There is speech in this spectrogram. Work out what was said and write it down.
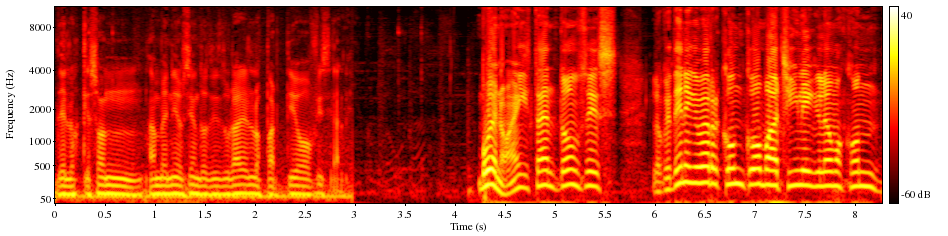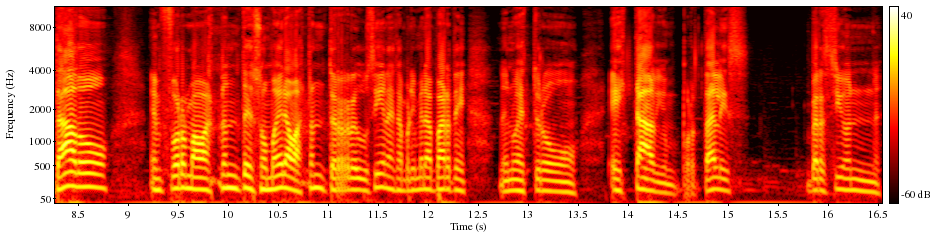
de los que son han venido siendo titulares en los partidos oficiales. Bueno, ahí está entonces lo que tiene que ver con Copa Chile que lo hemos contado en forma bastante somera, bastante reducida en esta primera parte de nuestro estadio en Portales. Versión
